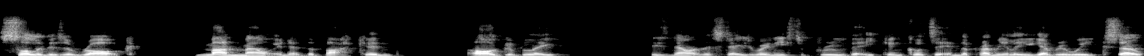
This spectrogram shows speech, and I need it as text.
solid as a rock, man mountain at the back, and arguably he's now at the stage where he needs to prove that he can cut it in the Premier League every week. So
